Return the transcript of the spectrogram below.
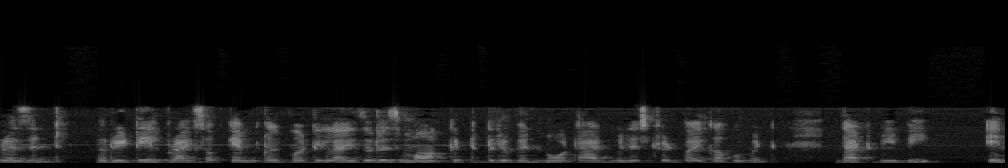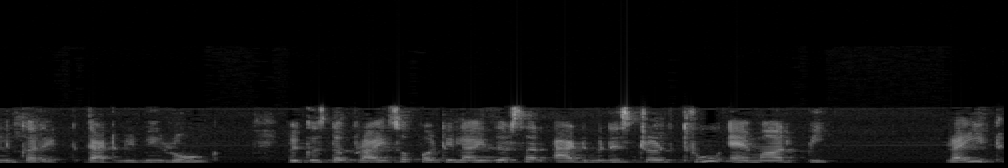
present the retail price of chemical fertilizer is market driven, not administered by government. That will be incorrect. That will be wrong because the price of fertilizers are administered through MRP, right?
